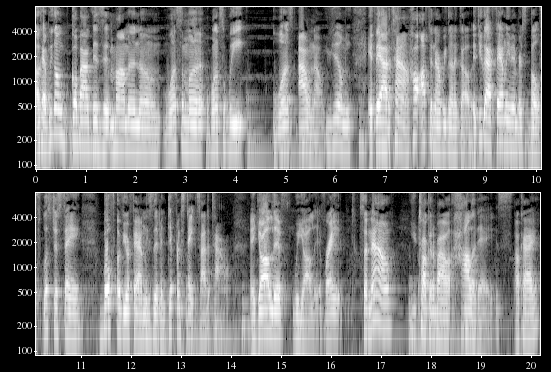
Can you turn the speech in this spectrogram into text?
okay, we gonna go by and visit mama and um once a month, once a week, once I don't know. You feel me? If they're out of town, how often are we gonna go? If you got family members both, let's just say both of your families live in different states out of town, and y'all live where y'all live, right? So now you talking about holidays, okay?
